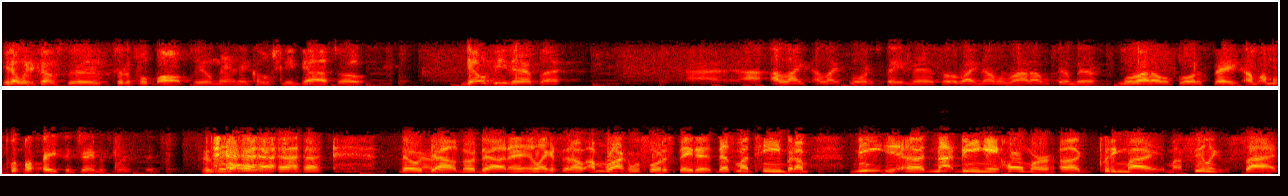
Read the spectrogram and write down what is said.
you know, when it comes to to the football field, man, and coaching these guys. So they'll be there, but I, I, I like I like Florida State, man. So right now I'm gonna ride out with them, man. I'm gonna ride out with Florida State. I'm, I'm gonna put my faith in Jameis Winston. This is all. no doubt, no doubt. And, like I said, I, I'm rocking with Florida State. That's my team, but I'm me uh, not being a homer, uh, putting my my feelings aside.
